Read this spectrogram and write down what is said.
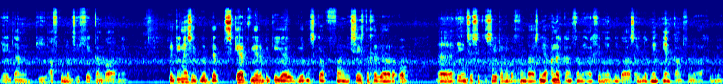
jy dan die afkoelingseffek kan waarneem. So Tinus, ek hoop dit skerp weer 'n bietjie jou wetenskap van die 60er jare op uh en soos ek gesê het aan die begin daar's nie 'n ander kant van die argument nie daar's eintlik net een kant van die argument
